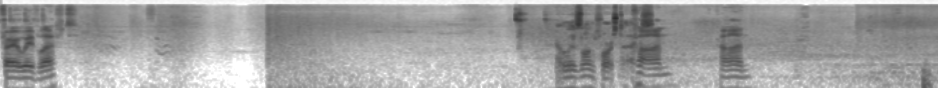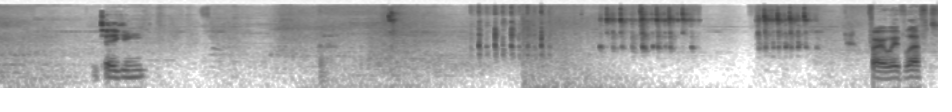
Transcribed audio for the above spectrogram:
Fire wave left. Elizalyn four stacks. Hakan. Hakan. Taking. Fire wave left.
